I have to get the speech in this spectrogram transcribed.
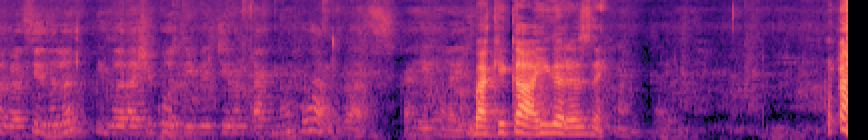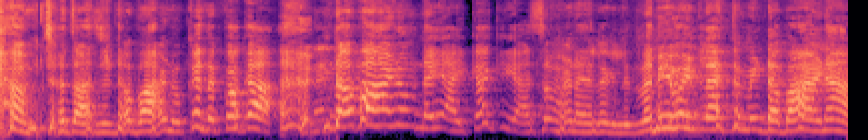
सगळं शिजलं की जराशी कोथिंबीर चिरून टाकणार झालं. बस काही घालायचं बाकी काही गरज नाही. नाही, काही नाही. आमच्यात आज डबा आणू का नको का? डबा आणू? नाही ऐका की असं म्हणायला लागले मी म्हटलं तुम्ही डबा आणा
